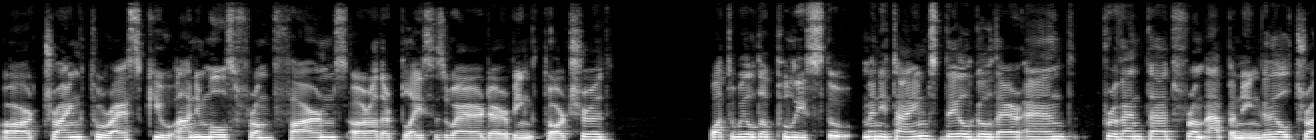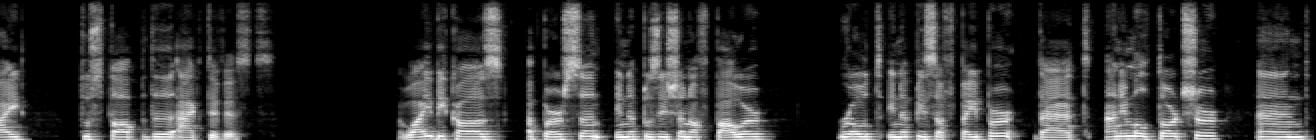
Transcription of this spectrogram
or trying to rescue animals from farms or other places where they're being tortured, what will the police do? Many times they'll go there and prevent that from happening. They'll try to stop the activists. Why? Because a person in a position of power wrote in a piece of paper that animal torture and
